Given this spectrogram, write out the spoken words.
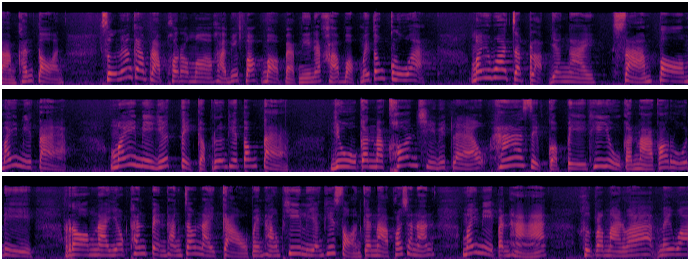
ตามขั้นตอน ส่วนเรื่องการปรับคอรมอค่ะบิ๊กป๊อกบอกแบบนี้นะคะ บอกไม่ต้องกลัว ไม่ว่าจะปรับยังไงสามปอไม่มีแตก ไม่มียึดติดกับเรื่องที่ต้องแตก อยู่กันมาค่อนชีวิตแล้ว 50 กว่าปีที่อยู่กันมาก็รู้ดี รองนายกท่านเป็นทั้งเจ้านายเก่า เป็นทั้งพี่เลี้ยงที่สอนกันมา เพราะฉะนั้นไม่มีปัญหา คือประมาณว่าไม่ว่า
